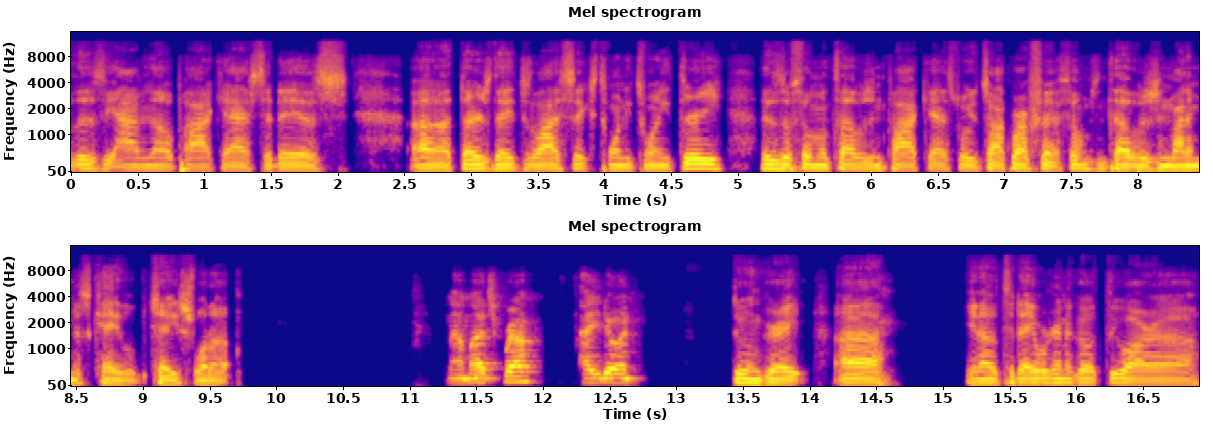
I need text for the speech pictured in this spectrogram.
This is the I'm No podcast. Today is uh, Thursday, July 6, 2023. This is a film and television podcast where we talk about films and television. My name is Caleb Chase. What up? Not much, bro. How you doing? Doing great. Uh, you know, today we're gonna go through our uh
